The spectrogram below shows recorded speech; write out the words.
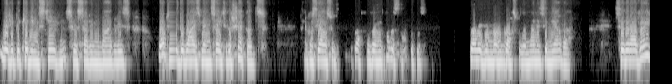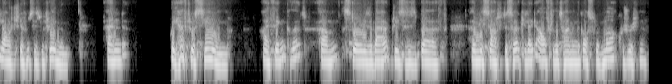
really beginning students who are studying the Bible is what did the wise men say to the shepherds? And of course, the answer is the gospel doesn't tell us that because one is in one gospel and one is in the other. So there are very large differences between them. And we have to assume, I think, that um, stories about Jesus' birth only started to circulate after the time in the Gospel of Mark was written,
